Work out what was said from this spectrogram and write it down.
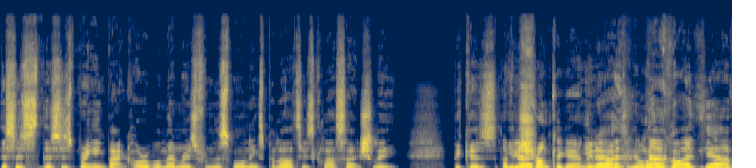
This is this is bringing back horrible memories from this morning's Pilates class, actually, because Have you, know, shrunk again? You you know, back to no. I, yeah,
